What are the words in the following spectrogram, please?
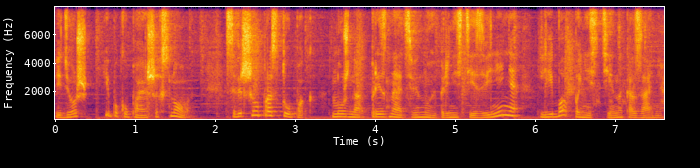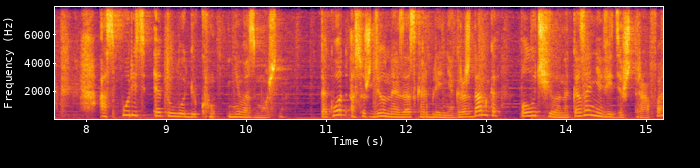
идешь и покупаешь их снова. Совершил проступок, нужно признать вину и принести извинения, либо понести наказание. А спорить эту логику невозможно. Так вот, осужденная за оскорбление гражданка получила наказание в виде штрафа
